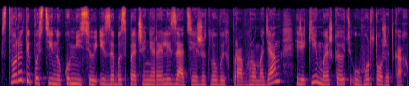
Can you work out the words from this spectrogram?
створити постійну комісію із забезпечення реалізації житлових прав громадян, які мешкають у гуртожитках.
